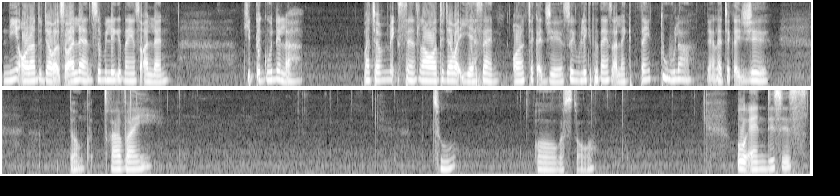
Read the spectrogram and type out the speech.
ni orang tu jawab soalan. So bila kita tanya soalan kita gunalah macam make sense lah orang tu jawab yes kan. Orang cakap je. So bila kita tanya soalan kita tanya tu lah. Janganlah cakap je. Donc travail. Tu au restaurant Oh and this is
